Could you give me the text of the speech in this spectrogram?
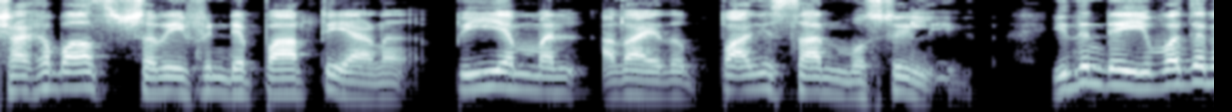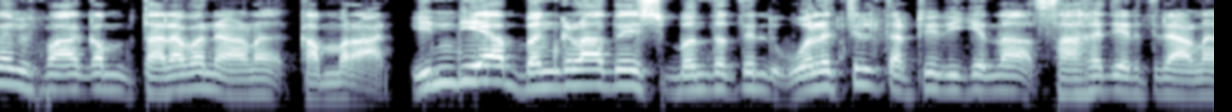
ഷഹബാസ് ഷെറീഫിന്റെ പാർട്ടിയാണ് പി എം എൽ അതായത് പാകിസ്ഥാൻ മുസ്ലിം ലീഗ്. ഇതിന്റെ യുവജന വിഭാഗം തലവനാണ് കമ്രാൻ. ഇന്ത്യ ബംഗ്ലാദേശ് ബന്ധത്തിൽ ഉലച്ചിൽ തട്ടിയിരിക്കുന്ന സാഹചര്യത്തിലാണ്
